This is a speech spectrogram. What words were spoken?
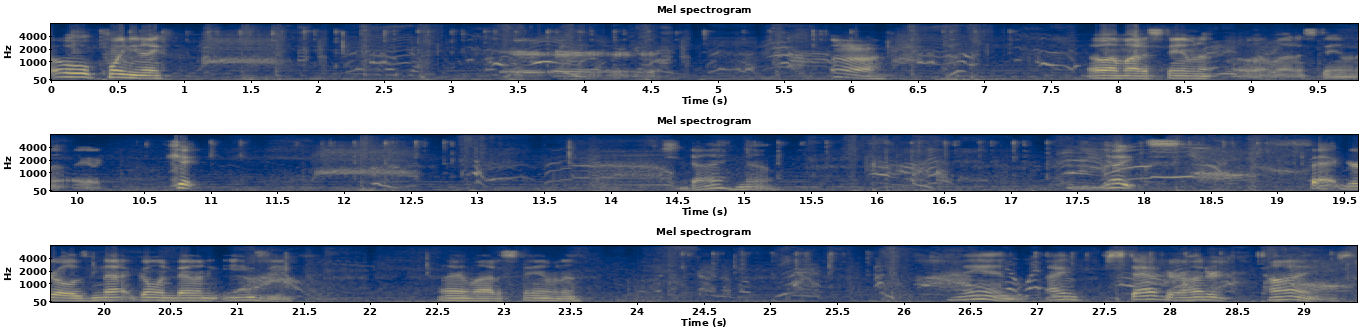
Oh, pointy knife. Ah. Oh, I'm out of stamina. Oh, I'm out of stamina. I gotta kick. Did she die? No. Yikes. Fat girl is not going down easy. I am out of stamina. Man, I've stabbed her a hundred times.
